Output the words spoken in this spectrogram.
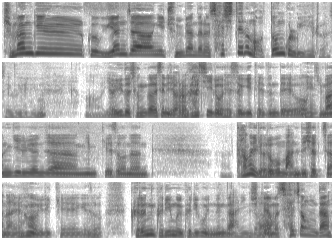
김한길 그 위원장이 준비한다는 새 시대는 어떤 걸로 이해를 하세요, 의원님은? 어, 여의도 정가에서는 여러 가지로 해석이 되던데요. 네. 김한길 위원장님께서는 당을 여러 번 만드셨잖아요. 이렇게 그래서 음. 그런 그림을 그리고 있는 거 아닌가? 쉽게 하면 새 정당,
